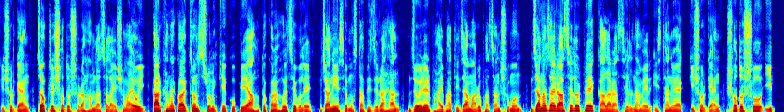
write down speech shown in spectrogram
কিশোর গ্যাং চক্রের সদস্যরা হামলা চালায়। এ সময় ওই কারখানায় কয়েকজন শ্রমিককে কুপিয়ে আহত করা হয়েছে বলে জানিয়েছে মুস্তাফিজুর রাহান। জহিরের ভাই ভাতিজা মারুফ হাসান সুমন। জানা যায়, রাসেল ওরফে কালা রাসেল নামের স্থানীয় এক কিশোর গ্যাং সদস্য ঈদ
